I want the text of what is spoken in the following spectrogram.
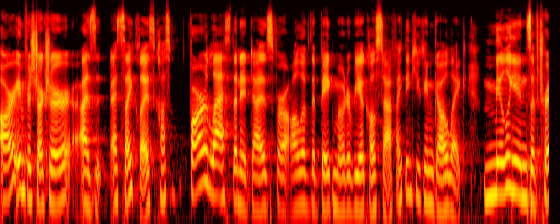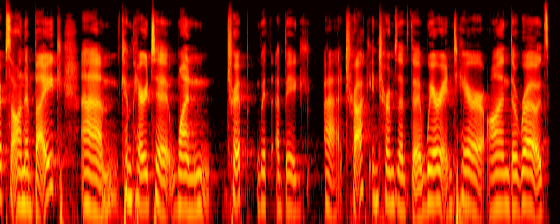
our infrastructure as, as cyclists costs far less than it does for all of the big motor vehicle stuff. I think you can go like millions of trips on a bike um, compared to one trip with a big uh, truck in terms of the wear and tear on the roads.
